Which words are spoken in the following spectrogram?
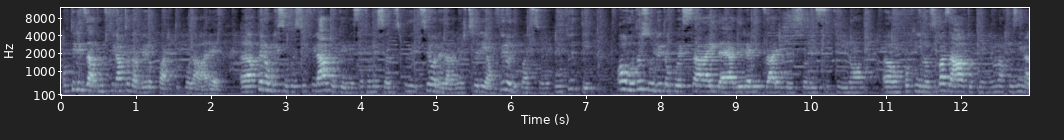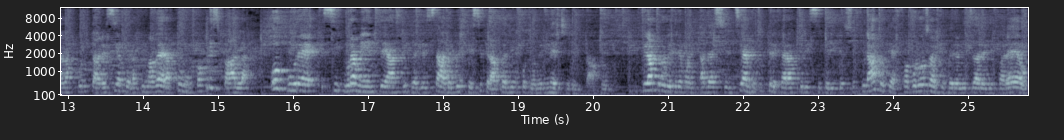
Ho utilizzato un filato davvero particolare. Eh, appena ho visto questo filato che mi è stato messo a disposizione dalla merceria un filo di passione.it ho avuto subito questa idea di realizzare questo vestitino eh, un pochino svasato, quindi una cosina da portare sia per la primavera come un coprispalla oppure sicuramente anche per l'estate perché si tratta di un cotone mercerizzato filato lo vedremo adesso insieme tutte le caratteristiche di questo filato che è favoloso anche per realizzare dei pareo,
